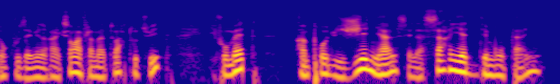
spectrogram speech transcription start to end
Donc vous avez une réaction inflammatoire tout de suite. Il faut mettre un produit génial, c'est la sarriette des montagnes.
